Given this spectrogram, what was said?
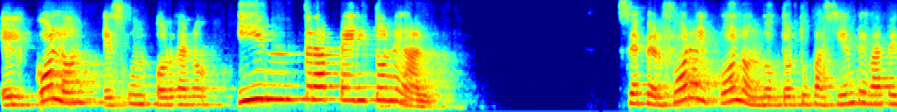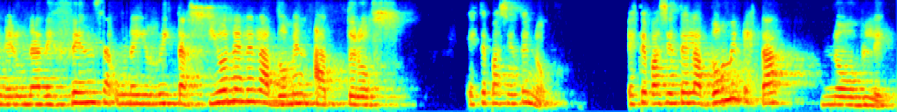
El colon es un órgano intraperitoneal. Se perfora el colon, doctor, tu paciente va a tener una defensa, una irritación en el abdomen atroz. Este paciente no. Este paciente, el abdomen está noble.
